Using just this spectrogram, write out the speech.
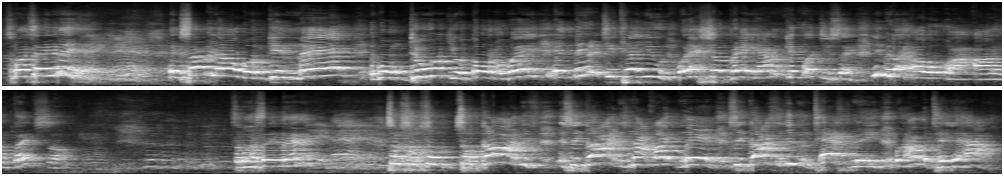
Somebody say amen. amen. And some of y'all will get mad and won't do it. You'll throw it away. And then she tell you, well, that's your grade. I don't care what you say. You'll be like, oh, I, I don't think so. Somebody say amen? amen. So, so, so, so God is, see, God is not like man. See, God said you can test me, but I'm going to tell you how.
